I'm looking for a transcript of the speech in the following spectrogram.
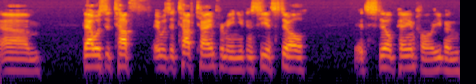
um, that was a tough it was a tough time for me, and you can see it's still it's still painful even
